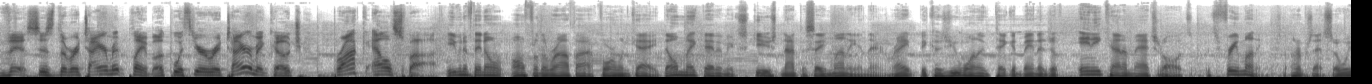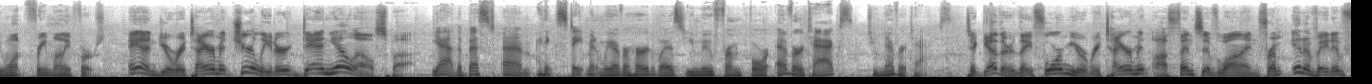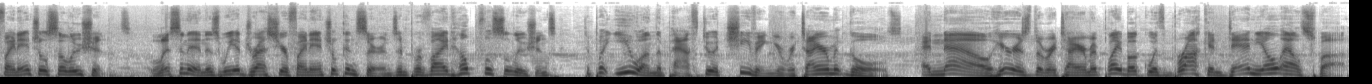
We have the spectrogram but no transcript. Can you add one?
This is the Retirement Playbook with your retirement coach, Brock Elspa. Even if they don't offer the Roth 401k, don't make that an excuse not to save money in there, right? Because you want to take advantage of any kind of match at all. It's, it's free money, it's 100%. So we want free money first. And your retirement cheerleader, Danielle Elspa. Yeah, the best, um, I think, statement we ever heard was you move from forever tax to never tax. Together, they form your retirement offensive line from Innovative Financial Solutions. Listen in as we address your financial concerns and provide helpful solutions to put you on the path to achieving your retirement goals. And now, here is the Retirement Playbook with Brock and Danielle Elspa.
